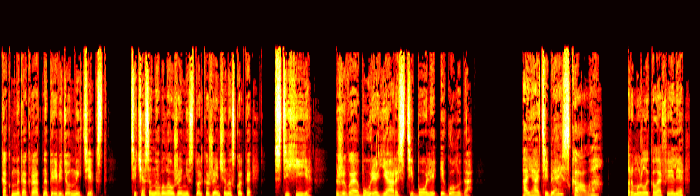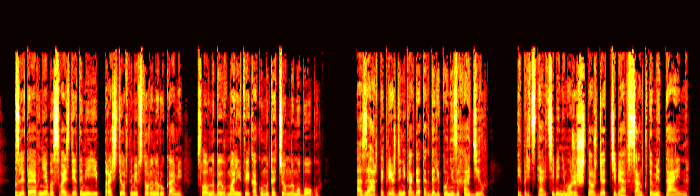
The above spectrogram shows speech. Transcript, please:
как многократно переведенный текст. Сейчас она была уже не столько женщина, сколько стихия, живая буря ярости, боли и голода. «А я тебя искала», — промурлыкала Офелия, взлетая в небо с воздетыми и простертыми в стороны руками, словно бы в молитве какому-то темному богу. «Азар, ты прежде никогда так далеко не заходил. Ты представить себе не можешь, что ждет тебя в Санктуме Тайн».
